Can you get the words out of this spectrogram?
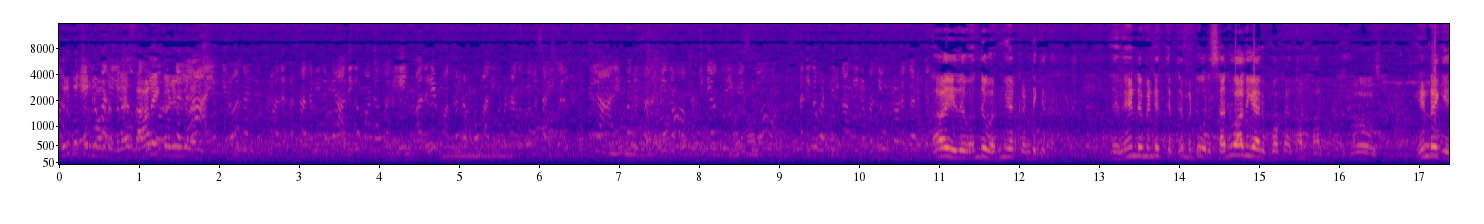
திருப்பத்தூர் மாவட்டத்துல சாலை கழிவுகள் அரி- இருபத்தஞ்சு சதவீதமே அதிகமான வரி அதிலே மக்கள் ரொம்ப அதிகப்பட்டாங்க விவசாயிகள் இதுல ஐம்பது சதவீதம் இந்தியாவுக்கும் யூஎஸ்க்கும் அதிகப்படுத்திருக்காங்க இதை பத்தி உங்களோட கருத்து அதாவது இது வந்து வன்மையாக கண்டிக்கிறது இதை வேண்டுமென்றே திட்டமிட்டு ஒரு சர்வாதிகாரி போக்காத்தான் பார்க்கணும். இன்றைக்கு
